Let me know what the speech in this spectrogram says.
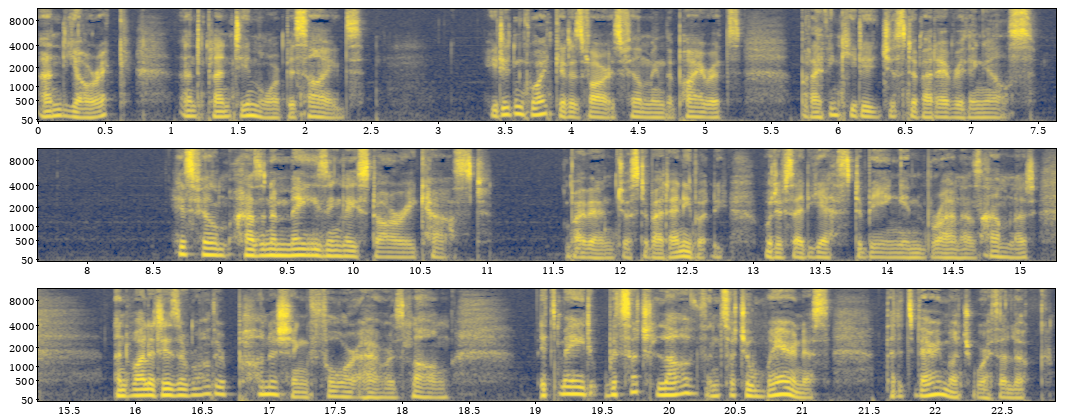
and Yorick, and plenty more besides. He didn't quite get as far as filming the pirates, but I think he did just about everything else. His film has an amazingly starry cast. By then, just about anybody would have said yes to being in Branagh's Hamlet, and while it is a rather punishing four hours long, it's made with such love and such awareness that it's very much worth a look.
